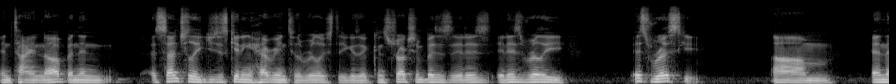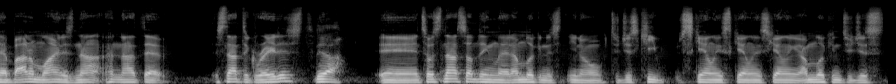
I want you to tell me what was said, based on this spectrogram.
and tighten up. And then essentially you're just getting heavy into the real estate because the construction business, it is, it is really, it's risky. Um, and that bottom line is not, not that, it's not the greatest. Yeah. And so it's not something that I'm looking to, you know, to just keep scaling, scaling, scaling. I'm looking to just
